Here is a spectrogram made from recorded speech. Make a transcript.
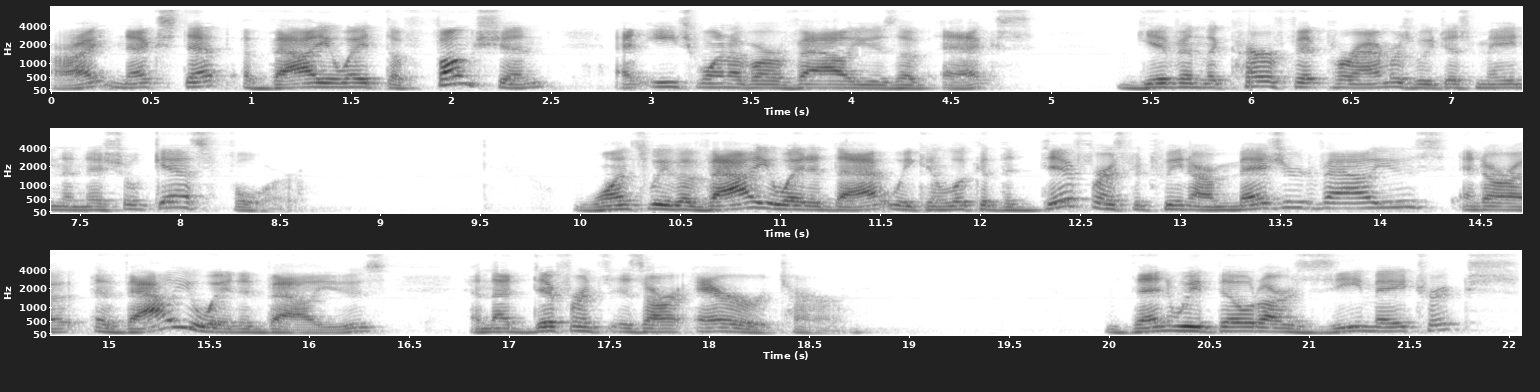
All right, next step, evaluate the function at each one of our values of x, given the curve fit parameters we just made an initial guess for. Once we've evaluated that, we can look at the difference between our measured values and our evaluated values, and that difference is our error term. Then we build our Z matrix.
